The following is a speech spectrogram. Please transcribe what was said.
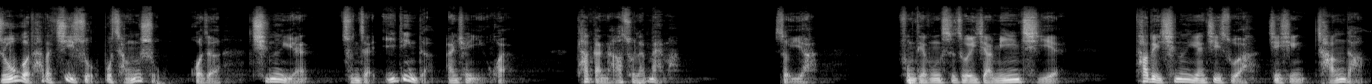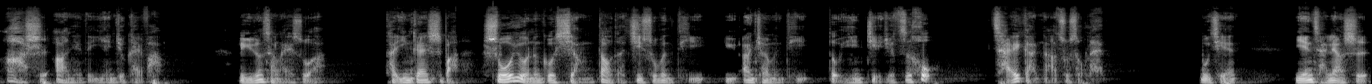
如果它的技术不成熟，或者氢能源存在一定的安全隐患，它敢拿出来卖吗？所以啊，丰田公司作为一家民营企业。他对氢能源技术啊进行长达二十二年的研究开发，理论上来说啊，他应该是把所有能够想到的技术问题与安全问题都已经解决之后，才敢拿出手来。目前年产量是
